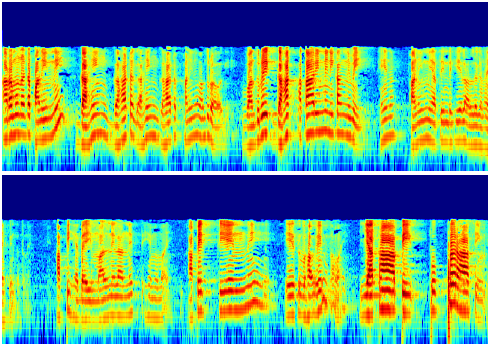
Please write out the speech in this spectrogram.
අරමුණට පනින්නේ ගහෙන් ගහට ගහෙන් ගහට පනින වඳුරා වගේ. වඳුරෙක් ගහක් අතාරින්නේ නිකන් නෙමෙයි. එහෙනම් පනින්නේ අතින්ද කියලා අල්ලගෙනයි පින්නතුනේ. අපි හැබැයි මල් නෙලන්නෙත් එහෙමමයි. අපෙත් තියෙන්නේ ඒ ස්වභාවයම තමයි. යථාපි පුප්පරාසිම්හ.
